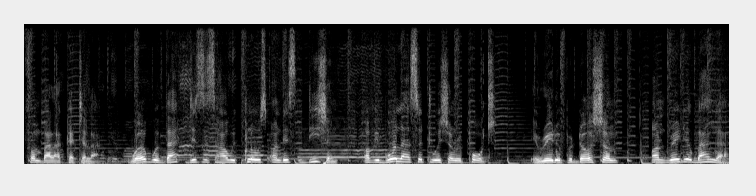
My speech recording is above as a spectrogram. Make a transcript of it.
from Balakatela. Well, with that, this is how we close on this edition of Ebola Situation Report, a radio production on Radio Gbarnga,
